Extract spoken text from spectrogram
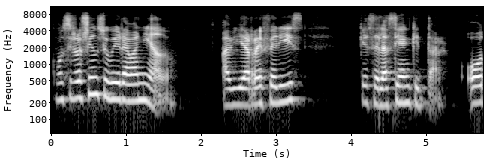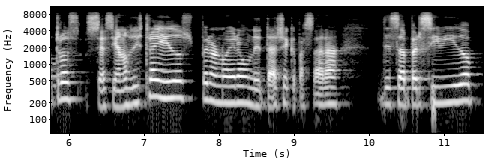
como si recién se hubiera bañado. Había referís que se la hacían quitar. Otros se hacían los distraídos, pero no era un detalle que pasara desapercibido,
